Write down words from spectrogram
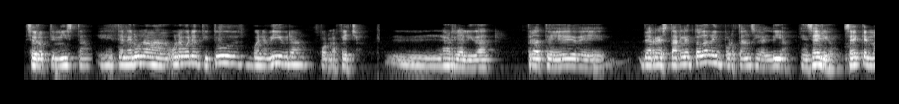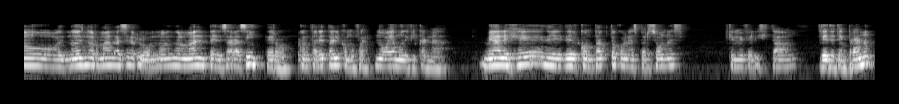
Ser optimista, eh, tener una, una buena actitud, buena vibra por la fecha. La realidad. Traté de, de restarle toda la importancia al día. En serio, sé que no, no es normal hacerlo, no es normal pensar así, pero contaré tal y como fue. No voy a modificar nada. Me alejé de, del contacto con las personas que me felicitaban desde temprano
